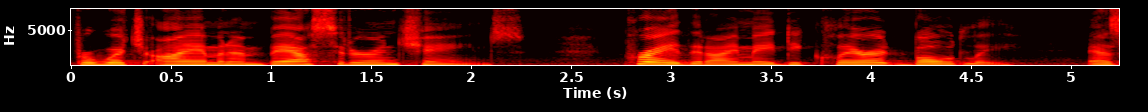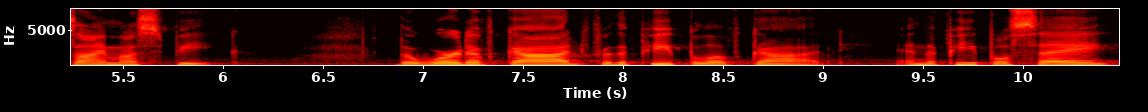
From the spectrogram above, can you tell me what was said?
for which I am an ambassador in chains. Pray that I may declare it boldly, as I must speak. The word of God for the people of God. And the people say,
